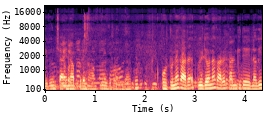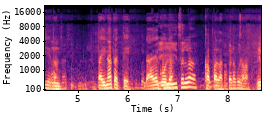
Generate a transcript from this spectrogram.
इथून चायना पुढे फ़ोटो नाही काढत व्हिडिओ नाही काढत कारण की ते लगेच येतात तैनातात ते. डायरेक्ट गोल चल ना. कपालात. चला. हे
